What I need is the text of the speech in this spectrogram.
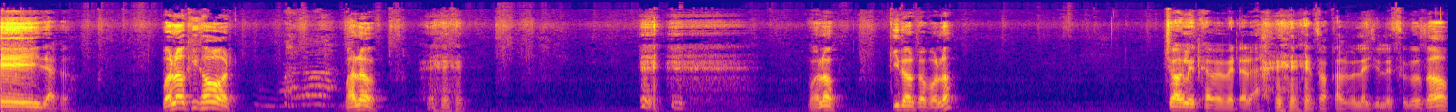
এই দেখো বলো কি খবর ভালো বলো কি দরকার বলো? চকলেট খাবে বেটারা সকালবেলায় চলে এসো গো সব।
